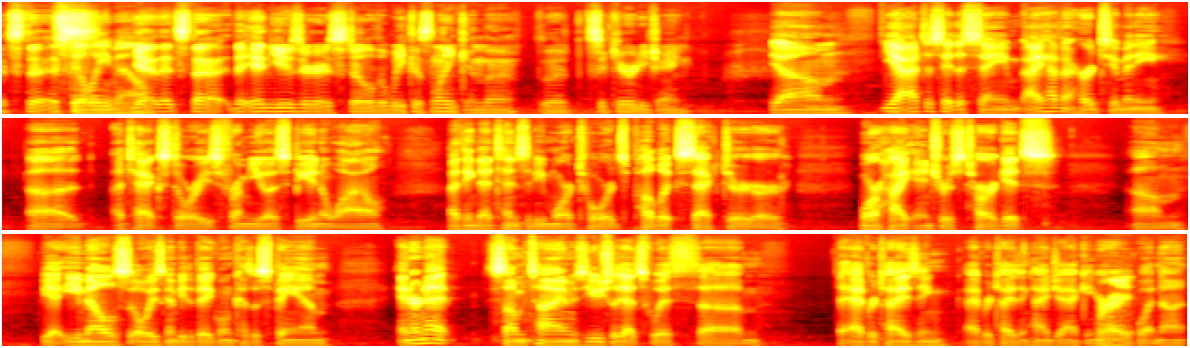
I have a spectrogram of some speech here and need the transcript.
It's the it's, Still email. Yeah, that's the the end user is still the weakest link in the the security chain. Um, yeah, I have to say the same. I haven't heard too many uh, attack stories from USB in a while. I think that tends to be more towards public sector or more high interest targets. Um, yeah, email's always going to be the big one because of spam. Internet, sometimes, usually that's with um, the advertising, advertising hijacking or Right. whatnot.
